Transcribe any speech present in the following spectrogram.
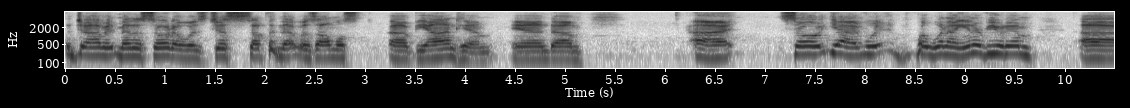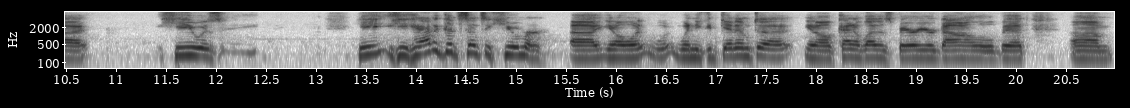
the job at Minnesota was just something that was almost uh, beyond him. And um, uh, so yeah, w- but when I interviewed him, uh, he was he he had a good sense of humor. Uh, you know, when, when you could get him to you know kind of let his barrier down a little bit, um,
